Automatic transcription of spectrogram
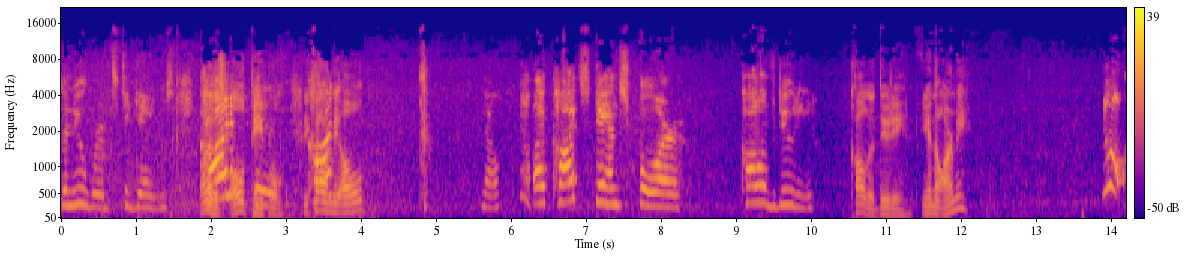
the new words to games. One of those COD old is- people. You calling me old? No. Uh, COD stands for Call of Duty. Call of Duty. You in the army? No,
